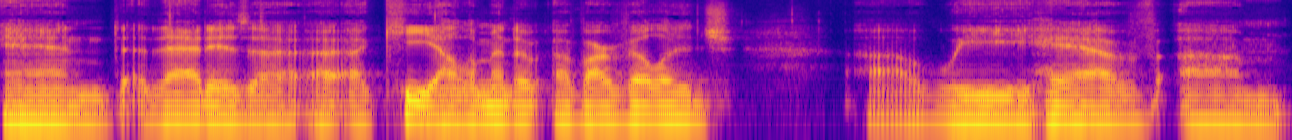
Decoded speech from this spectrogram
and that is a, a key element of, of our village. Uh, we have um,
